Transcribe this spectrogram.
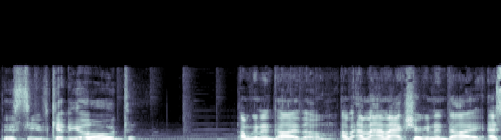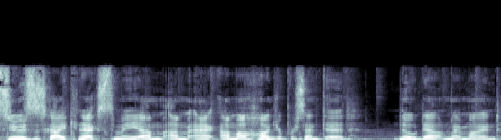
This team's getting owned. I'm gonna die though. I'm, I'm, actually gonna die. As soon as this guy connects to me, I'm I'm I'm 100% dead. No doubt in my mind.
